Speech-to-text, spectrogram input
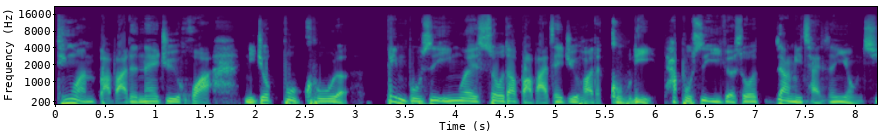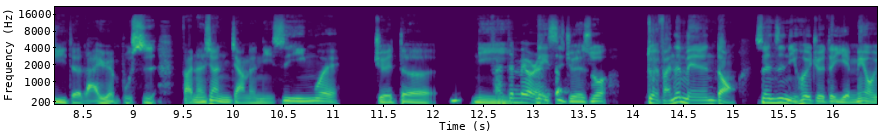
听完爸爸的那句话，你就不哭了，并不是因为受到爸爸这句话的鼓励，它不是一个说让你产生勇气的来源，不是。反而像你讲的，你是因为觉得你类似觉得说，对，反正没人懂，甚至你会觉得也没有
